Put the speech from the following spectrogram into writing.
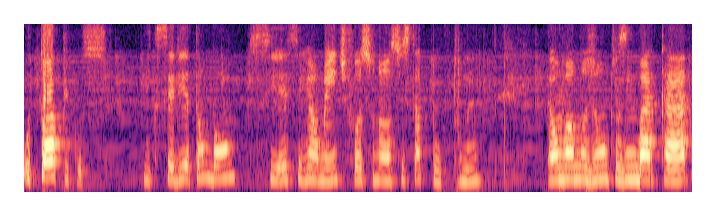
utópicos e que seria tão bom se esse realmente fosse o nosso estatuto, né? Então vamos juntos embarcar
